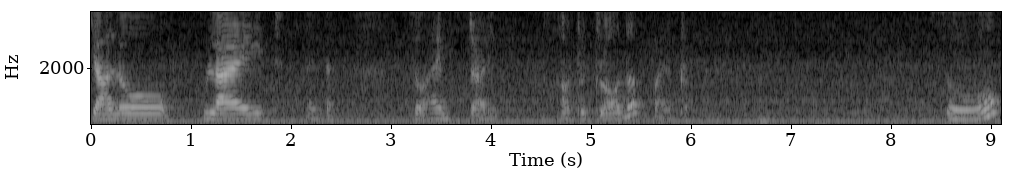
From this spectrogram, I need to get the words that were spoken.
yellow light like that so I'm studying how to draw the fire truck so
